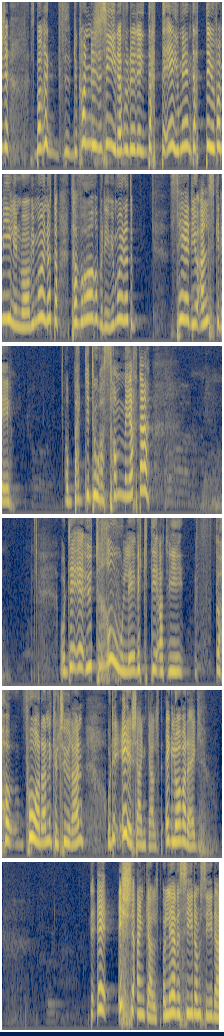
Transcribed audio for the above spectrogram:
ikke bare, du kan ikke si det, for det, dette, er jo men, dette er jo familien vår. Vi må jo nødt til å ta vare på dem. Vi må jo nødt til å se dem og elske dem. Og begge to har samme hjerte. Og det er utrolig viktig at vi får denne kulturen. Og det er ikke enkelt. Jeg lover deg. Det er ikke enkelt å leve side om side.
